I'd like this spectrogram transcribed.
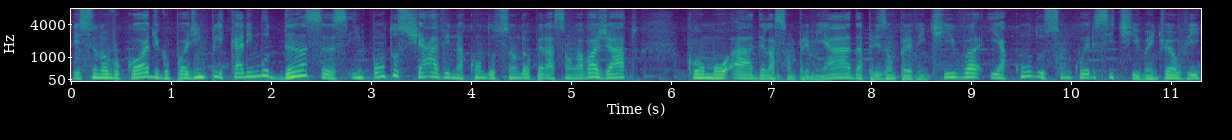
Esse novo código pode implicar em mudanças em pontos-chave na condução da Operação Lava Jato, como a delação premiada, a prisão preventiva e a condução coercitiva. A gente vai ouvir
